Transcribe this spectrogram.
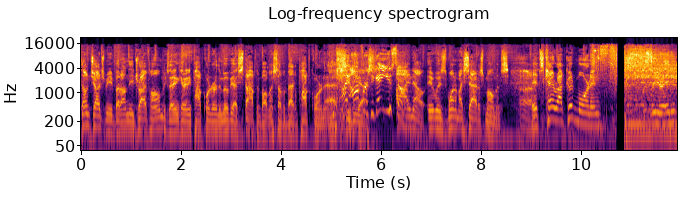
don't judge me, but on the drive home, because I didn't get any popcorn during the movie, I stopped and bought myself a bag of popcorn at I CVS. offered to get you some. I know. It was one of my saddest moments. Uh. It's K Rock. Good morning. Do your ADD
